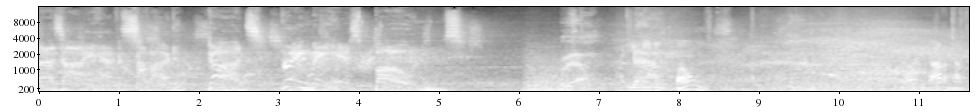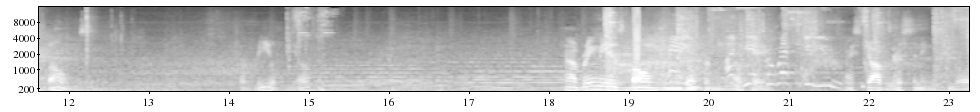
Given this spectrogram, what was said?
as I have suffered. Gods, bring me his bones. Why do you need his bones? You already got enough bones. For real, yo. Now bring me his bones and you go for me, I'm here to okay. Nice job listening to your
